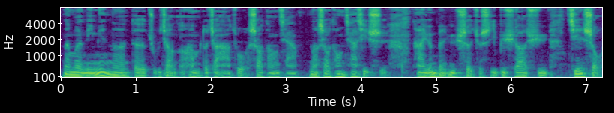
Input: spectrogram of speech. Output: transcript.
那么里面呢的主角呢，他们都叫他做少当家。那少当家其实他原本预设就是必须要去接手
